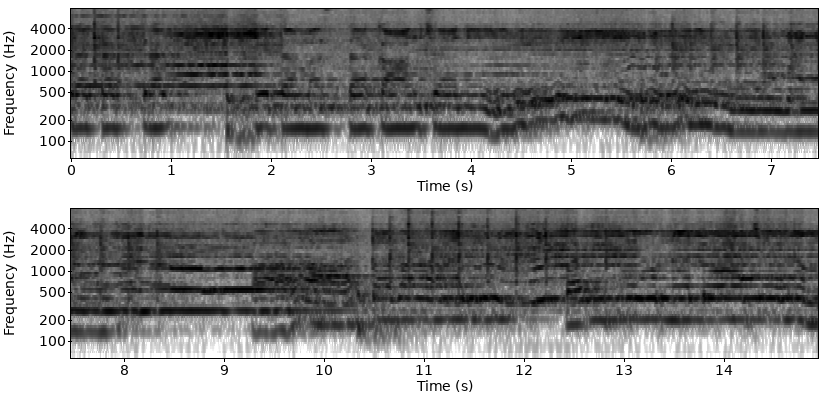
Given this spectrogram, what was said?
तत्र घृतमस्तकाञ्चनी परिपूर्ण लोचम्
